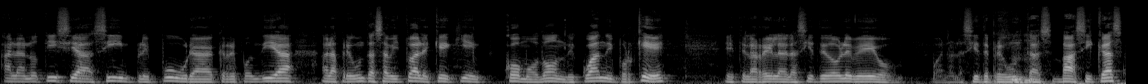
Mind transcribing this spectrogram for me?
a la noticia simple, pura, que respondía a las preguntas habituales, qué, quién, cómo, dónde, cuándo y por qué, este, la regla de las 7W o, bueno, las siete preguntas básicas,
